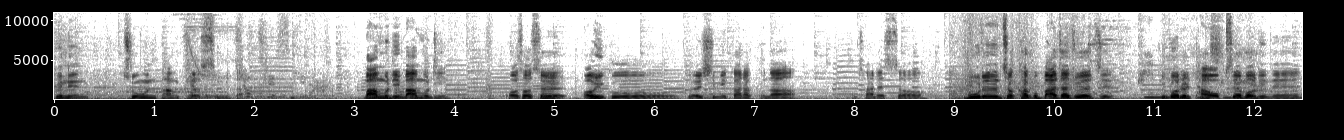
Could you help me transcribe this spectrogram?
그는 좋은 방패였습니다. 마무리 마무리. 버섯을 어이구 열심히 깔았구나. 잘했어. 모르는 척하고 맞아줘야지. 그거를 다 없애버리네.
